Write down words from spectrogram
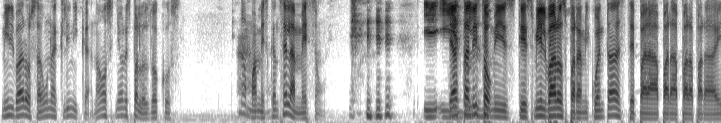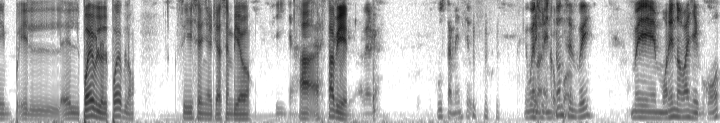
mil varos a una clínica? No, señores, para los locos. No ah, mames, cancela eso. y, ya está listo mis diez mil varos para mi cuenta, este, para, para, para, para el, el, pueblo, el pueblo. Sí, señor, ya se envió. Sí, ya. Ah, está bien. Justamente, güey. Y bueno, entonces, güey, Moreno Valle God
